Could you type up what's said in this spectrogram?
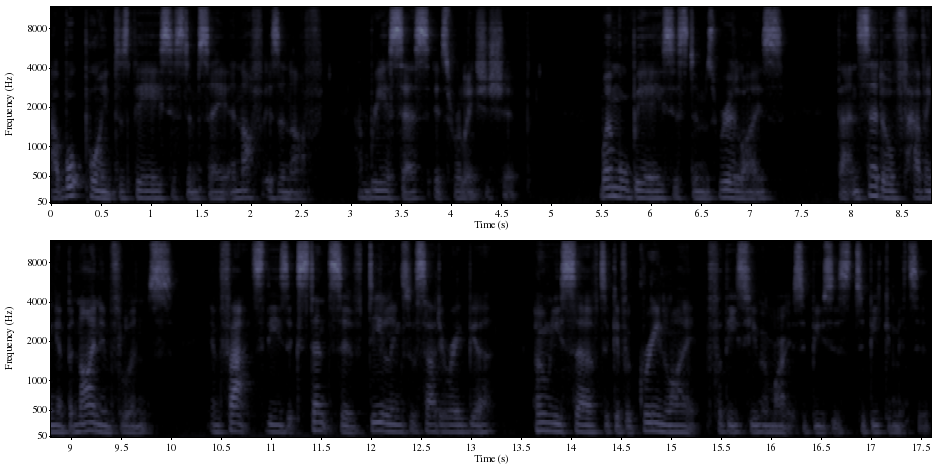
At what point does BAE Systems say enough is enough and reassess its relationship? When will BAE Systems realise that instead of having a benign influence, in fact these extensive dealings with Saudi Arabia only serve to give a green light for these human rights abuses to be committed?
